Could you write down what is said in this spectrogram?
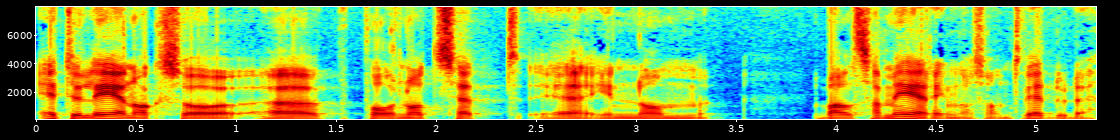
etylen också uh, på något sätt uh, inom balsamering och sånt? Vet du det?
